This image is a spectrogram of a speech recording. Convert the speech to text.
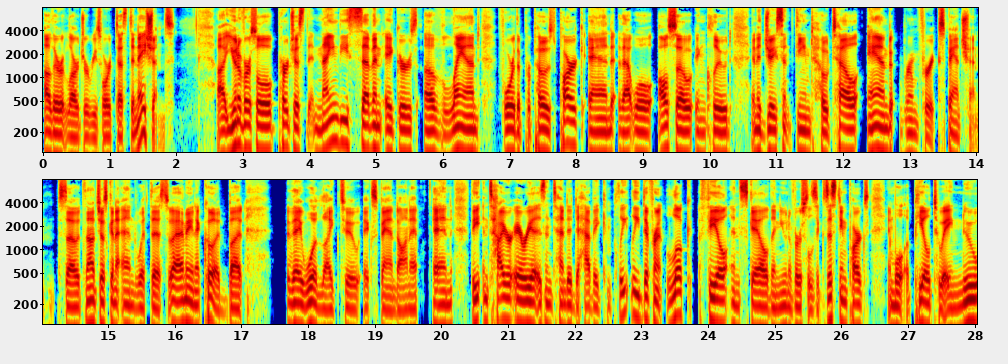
other larger resort destinations. Uh, Universal purchased 97 acres of land for the proposed park, and that will also include an adjacent themed hotel and room for expansion. So it's not just going to end with this. I mean, it could, but they would like to expand on it. And the entire area is intended to have a completely different look, feel, and scale than Universal's existing parks and will appeal to a new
